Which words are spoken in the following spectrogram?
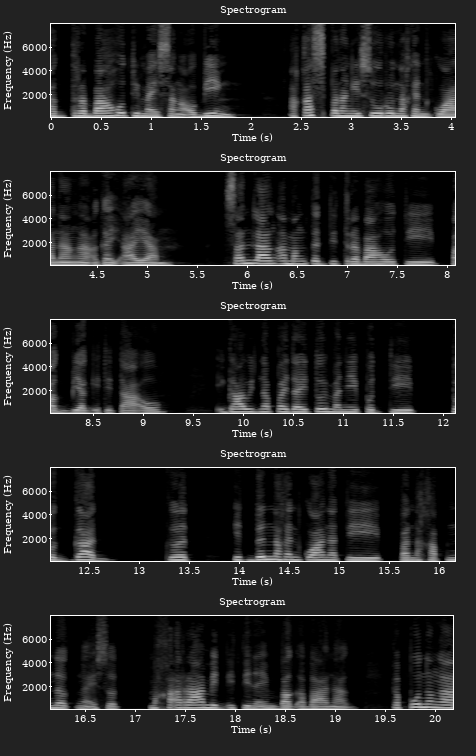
agtrabaho ti maysa nga ubing. Akas panangisuro na kenkwana nga agay ayam. San lang amang tad ti trabaho ti pagbiag iti tao? Igawid na pa daytoy manipod ti paggad. Kat itden na kenkwana ti panakapnek nga isot makaaramid iti na imbag abanag. Kapuna nga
